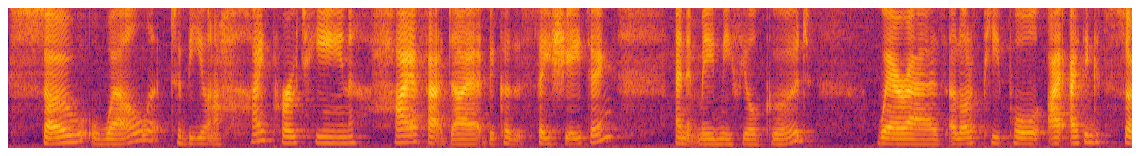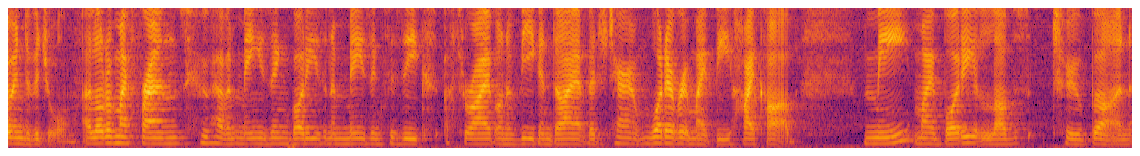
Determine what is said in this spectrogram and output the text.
so well to be on a high protein, higher fat diet because it's satiating and it made me feel good. Whereas a lot of people, I, I think it's so individual. A lot of my friends who have amazing bodies and amazing physiques thrive on a vegan diet, vegetarian, whatever it might be, high carb. Me, my body loves to burn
